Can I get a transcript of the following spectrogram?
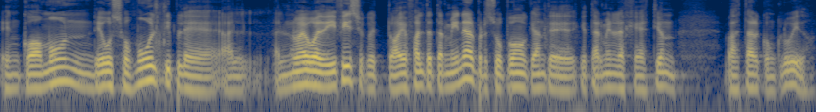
en común de usos múltiples al, nuevo edificio, que todavía falta terminar, pero supongo que antes de que termine la gestión va a estar concluido.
